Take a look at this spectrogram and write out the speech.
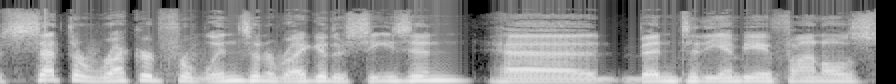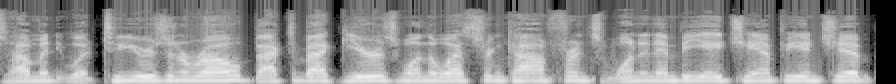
set the record for wins in a regular season, had been to the NBA Finals, how many, what, two years in a row, back to back years, won the Western Conference, won an NBA championship.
